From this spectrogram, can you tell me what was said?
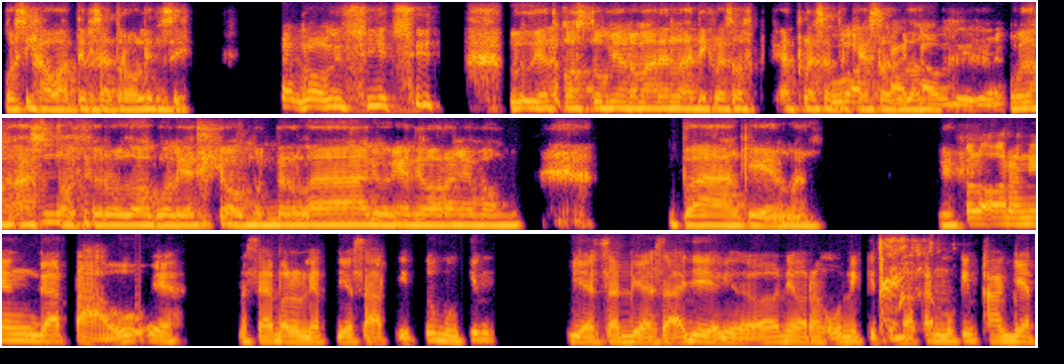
gue sih khawatir Seth Rollins sih Rollins sih sih. lu lihat kostumnya kemarin lah di Clash of at Clash of the Castle gue bilang kacau sih ya. gue bilang astagfirullah gue lihat ya bener lah gue ini orang emang bangke emang kalau orang yang nggak tahu ya, saya baru lihat dia saat itu mungkin biasa-biasa aja ya gitu. Oh, ini orang unik gitu. Bahkan mungkin kaget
